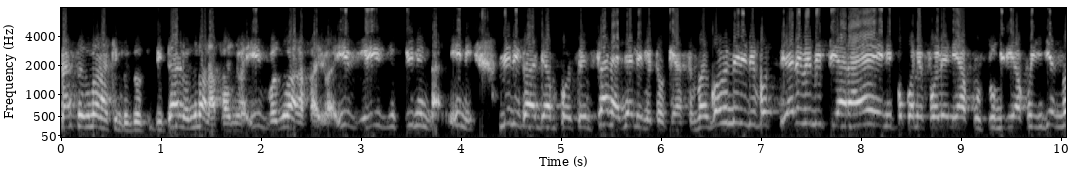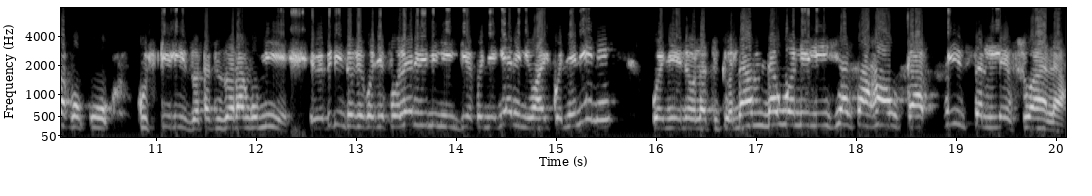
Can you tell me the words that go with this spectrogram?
basi wengine wanakimbizwa hospitali wengine wanafanywa hivyo wengine wanafanywa hivi hivi sini na nini. Mi nikaambia mpose fulani ajali imetokea sasa. Kwa mimi nilipo yani mimi TRA nipo kwenye foleni ya kusubiria kuingia sasa ku, ku, kusikilizwa tatizo langu mie. Imebidi nitoke kwenye foleni mimi niingie kwenye gari niwahi kwenye nini kwenye eneo la tukio na mda huo nilishasahau kabisa lile swala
